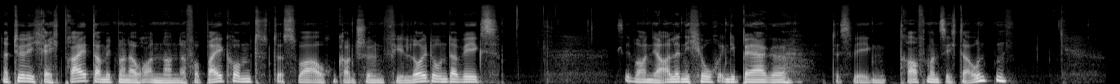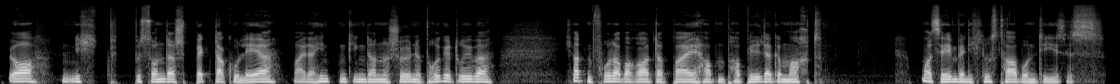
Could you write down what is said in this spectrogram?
Natürlich recht breit, damit man auch aneinander vorbeikommt. Das war auch ganz schön viele Leute unterwegs. Sie waren ja alle nicht hoch in die Berge, deswegen traf man sich da unten. Ja, nicht besonders spektakulär. Weiter hinten ging dann eine schöne Brücke drüber. Ich hatte ein Fotoapparat dabei, habe ein paar Bilder gemacht. Mal sehen, wenn ich Lust habe und dieses,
